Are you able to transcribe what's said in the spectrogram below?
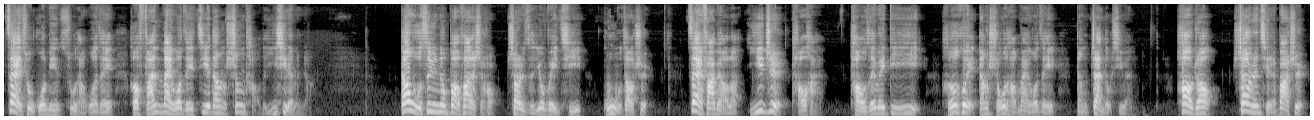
再促国民速讨国贼”和“凡卖国贼皆当声讨”的一系列文章。当五四运动爆发的时候，邵力子又为其鼓舞造势，再发表了一致讨喊“讨贼为第一义，和会当首讨卖国贼”。等战斗檄文，号召商人起来罢市，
